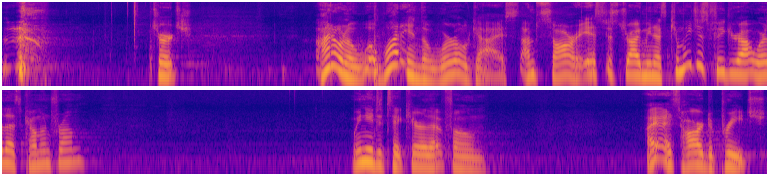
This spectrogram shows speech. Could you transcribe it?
Church, I don't know what in the world, guys. I'm sorry. It's just driving me nuts. Can we just figure out where that's coming from? We need to take care of that phone. I, it's hard to preach.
